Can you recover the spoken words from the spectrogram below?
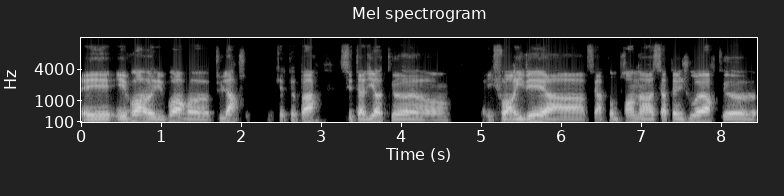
et, et, voir, et voir euh, plus large, quelque part. C'est-à-dire qu'il euh, faut arriver à faire comprendre à certains joueurs que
